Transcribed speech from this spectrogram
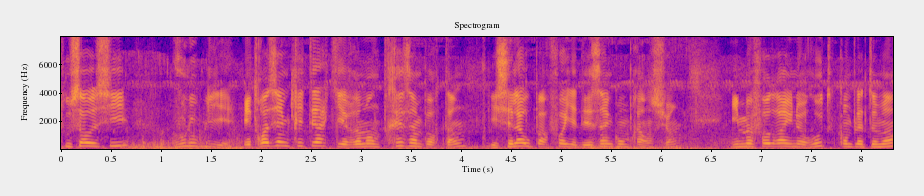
Tout ça aussi, vous l'oubliez. Et troisième critère qui est vraiment très important, et c'est là où parfois il y a des incompréhensions, il me faudra une route complètement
